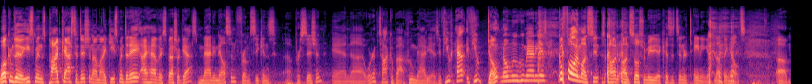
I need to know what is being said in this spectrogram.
Welcome to Eastman's podcast edition. I'm Ike Eastman. Today I have a special guest, Matty Nelson from Seekins uh, Precision, and uh, we're going to talk about who Matty is. If you have, if you don't know who Matty is, go follow him on on, on social media because it's entertaining if nothing else. Um,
